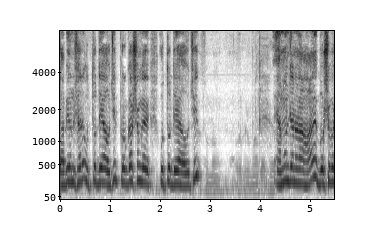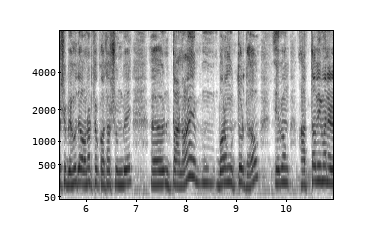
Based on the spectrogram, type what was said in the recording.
দাবি অনুসারে উত্তর দেওয়া উচিত, প্রজ্ঞার সঙ্গে উত্তর দেওয়া উচিত। এমন যেন না হয়, বসে বসে বেহুদা অনর্থক কথা শুনবে তা নয়, বরং উত্তর দাও এবং আত্মাভিমানের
